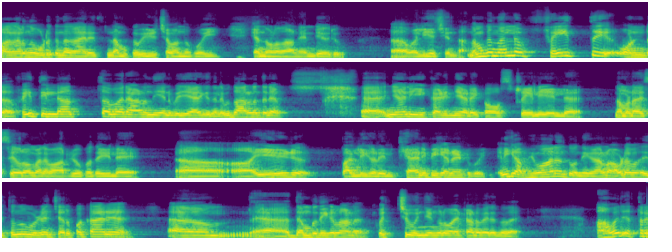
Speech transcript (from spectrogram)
പകർന്നു കൊടുക്കുന്ന കാര്യത്തിൽ നമുക്ക് വീഴ്ച വന്നു പോയി എന്നുള്ളതാണ് എന്റെ ഒരു വലിയ ചിന്ത. നമുക്ക് നല്ല ഫെയ്ത്ത് ഉണ്ട്. ഫെയ്ത്ത് ഇല്ലാത്തവരാണെന്ന് ഞാൻ വിചാരിക്കുന്നില്ല. ഉദാഹരണത്തിന് ഞാൻ ഈ കഴിഞ്ഞ ഇടയ്ക്ക് ഓസ്ട്രേലിയയിൽ നമ്മുടെ സീറോ മലബാർ രൂപതയിലെ ഏഴ് പള്ളികളിൽ ധ്യാനിപ്പിക്കാനായിട്ട് പോയി. എനിക്ക് അഭിമാനം തോന്നി. കാരണം അവിടെ എത്തുന്ന മുഴുവൻ ചെറുപ്പക്കാര് ദമ്പതികളാണ്. കൊച്ചു കുഞ്ഞുങ്ങളുമായിട്ടാണ് വരുന്നത്. അവർ എത്ര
